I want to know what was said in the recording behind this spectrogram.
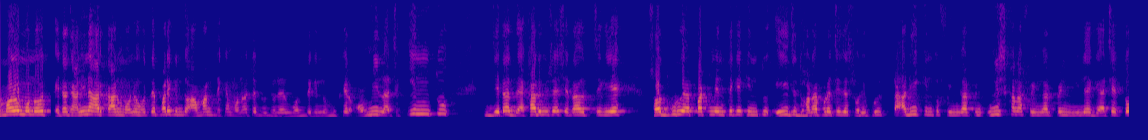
আমারও মনে হচ্ছে, এটা জানি না আর কার মনে হতে পারে, কিন্তু আমার দেখে মনে হচ্ছে দুজনের মধ্যে কিন্তু মুখের অমিল আছে। কিন্তু যেটা দেখার বিষয় সেটা হচ্ছে গিয়ে সদগুরু অ্যাপার্টমেন্ট থেকে কিন্তু এই যে ধরা পড়েছে যে শরীফুল, তারই কিন্তু ফিঙ্গারপ্রিন্ট উনিশখানা ফিঙ্গারপ্রিন্ট মিলে গেছে। তো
